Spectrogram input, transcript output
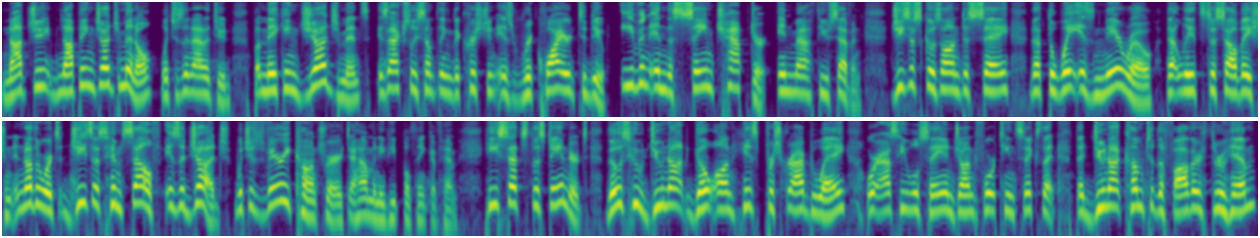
not, ju- not being judgmental, which is an attitude, but making judgments is actually something the Christian is required to do. Even in the same chapter in Matthew 7, Jesus goes on to say that the way is narrow that leads to salvation. In other words, Jesus himself is a judge, which is very contrary to how many people think of him. He sets the standards. Those who do not go on his prescribed way, or as he will say in John 14, 6, that, that do not come to the Father through him,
